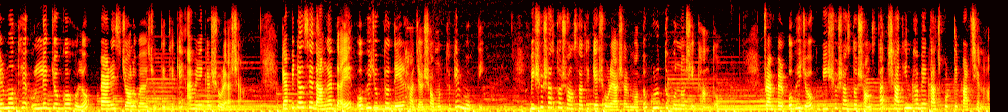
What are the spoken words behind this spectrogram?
এর মধ্যে উল্লেখযোগ্য হল প্যারিস জলবায়ু চুক্তি থেকে আমেরিকার সরে আসা। ক্যাপিটালসে দাঙ্গার দায়ে অভিযুক্ত দেড় হাজার সমর্থকের মুক্তি। বিশ্ব স্বাস্থ্য সংস্থা থেকে সরে আসার মতো গুরুত্বপূর্ণ সিদ্ধান্ত। ট্রাম্পের অভিযোগ বিশ্ব স্বাস্থ্য সংস্থা স্বাধীনভাবে কাজ করতে পারছে না।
